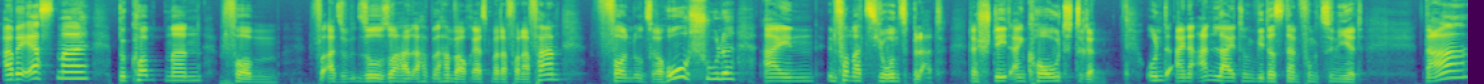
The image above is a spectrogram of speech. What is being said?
aber erstmal bekommt man vom, also so, so haben wir auch erstmal davon erfahren, von unserer Hochschule ein Informationsblatt. Da steht ein Code drin und eine Anleitung, wie das dann funktioniert. Da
